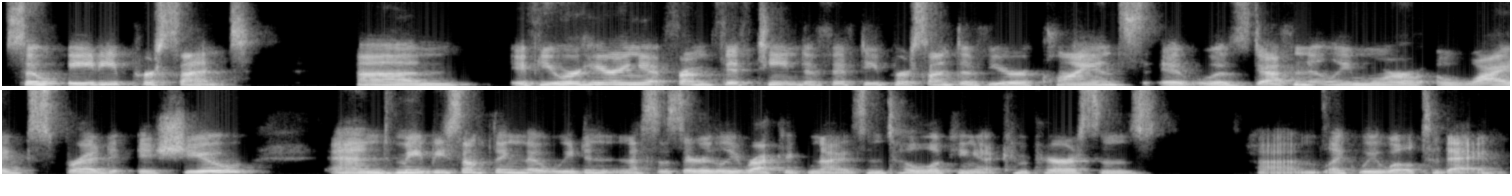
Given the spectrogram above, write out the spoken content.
So 80%. Um, if you were hearing it from 15 to 50% of your clients, it was definitely more a widespread issue and maybe something that we didn't necessarily recognize until looking at comparisons um, like we will today.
